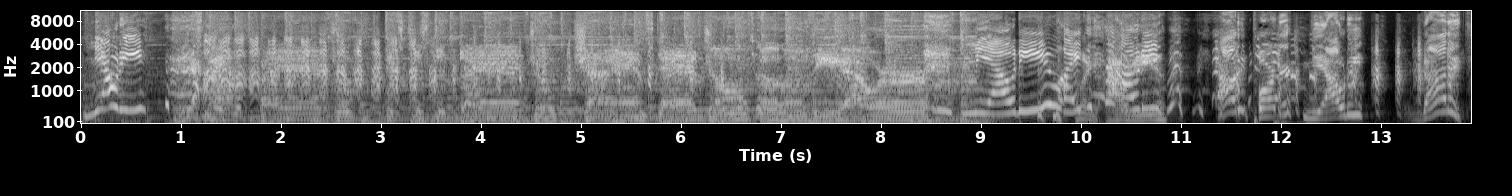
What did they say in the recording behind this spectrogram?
Meowdy. It's not a bad joke. It's just a dad joke. Cheyenne's dad joke of the hour. Meowdy. Like, Like, howdy. howdy. Howdy, partner. Meowdy. Got it.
